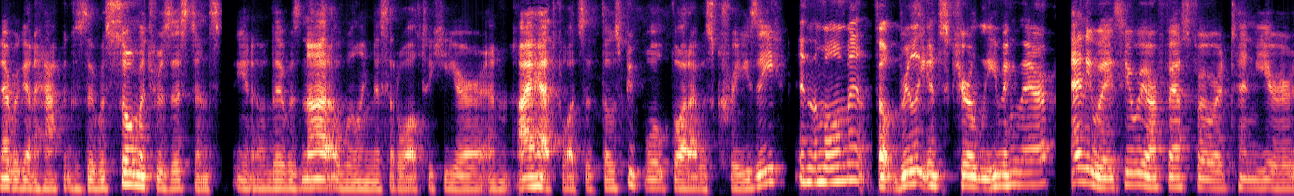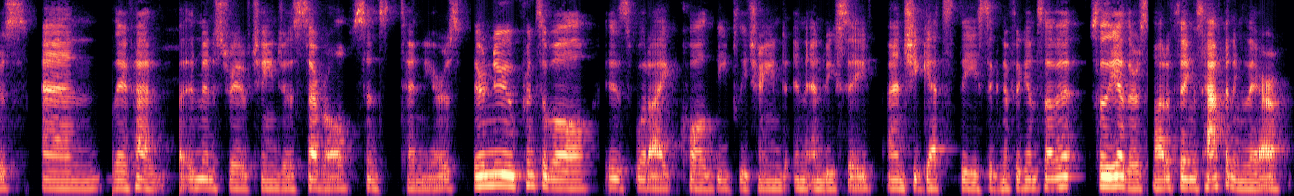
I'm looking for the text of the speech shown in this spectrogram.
never going to happen because there was so much resistance. You know, there was not a willingness at all to hear. And I had thoughts that those people thought I was crazy in the moment, felt really insecure leaving there. Anyways, here we are, fast forward 10 years, and they've had administrative changes, several since 10 years. Their new principal is what I call deeply trained in NVC, and she gets the significance of it. So, yeah, there's a lot of things happening there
